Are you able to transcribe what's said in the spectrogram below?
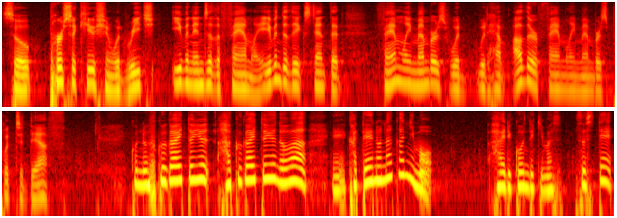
So persecution would reach even into the family, even to the extent that family members would, would have other family members put to death. この迫害という迫害というのは、えー家庭の中にも入り込んできます。そして、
